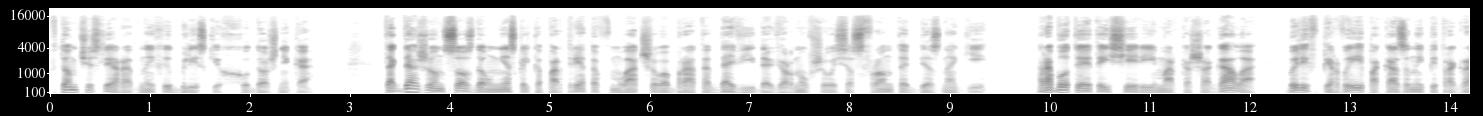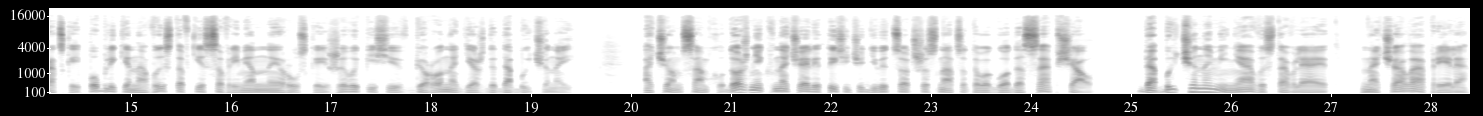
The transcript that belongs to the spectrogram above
в том числе родных и близких художника. Тогда же он создал несколько портретов младшего брата Давида, вернувшегося с фронта без ноги. Работы этой серии Марка Шагала были впервые показаны петроградской публике на выставке современной русской живописи в бюро Надежды Добычиной, о чем сам художник в начале 1916 года сообщал. «Добычина меня выставляет. Начало апреля.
